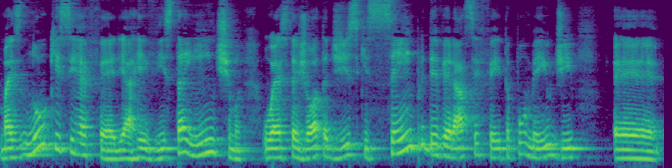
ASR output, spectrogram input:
Mas no que se refere à revista íntima, o STJ diz que sempre deverá ser feita por meio de é,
